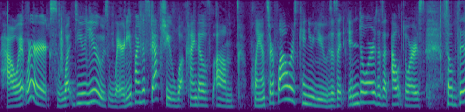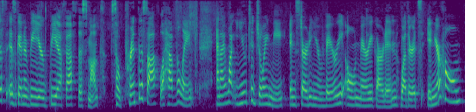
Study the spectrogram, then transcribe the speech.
how it works, what do you use, where do you find a statue, what kind of um, plants or flowers can you use, is it indoors, is it outdoors? So this is going to be your BFF this month. So print this off, we'll have the link, and I want you to join me in starting your very own Mary garden, whether it's in your home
